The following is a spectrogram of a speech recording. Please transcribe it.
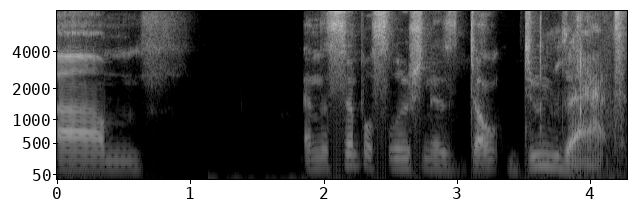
Um, and the simple solution is don't do that.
